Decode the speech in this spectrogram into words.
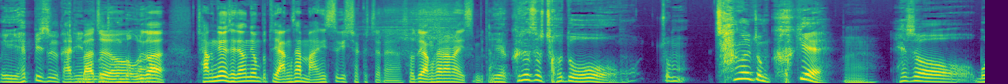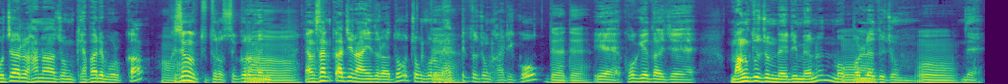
이 햇빛을 가리는 것 맞아요. 정도가. 우리가 작년 재작년부터 양산 많이 쓰기 시작했잖아요. 저도 양산 하나 있습니다. 예 그래서 저도 좀 창을 좀 크게 음. 해서 모자를 하나 좀 개발해 볼까 그 생각도 들었어요. 그러면 어. 양산까지는 아니더라도 좀 그러면 네. 햇빛도 좀 가리고 네 네. 예 거기에다 이제 망도 좀 내리면은 뭐 벌레도 좀 어. 네.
